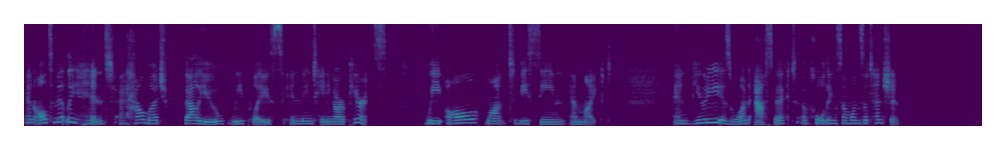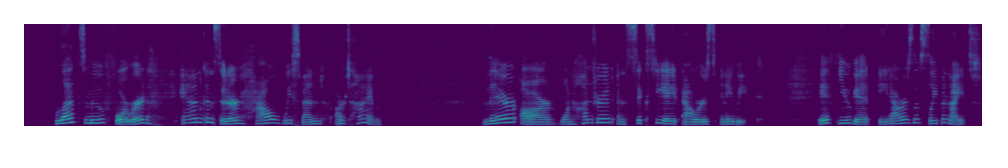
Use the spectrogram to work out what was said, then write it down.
and ultimately hint at how much value we place in maintaining our appearance. We all want to be seen and liked and beauty is one aspect of holding someone's attention. Let's move forward and consider how we spend our time. There are 168 hours in a week. If you get eight hours of sleep a night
